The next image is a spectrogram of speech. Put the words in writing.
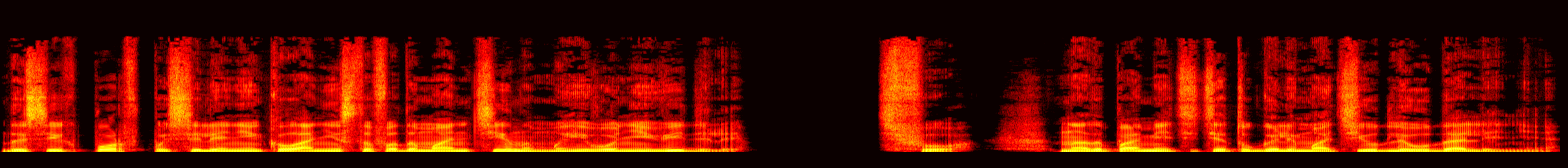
До сих пор в поселении колонистов Адамантина мы его не видели. Тьфу, надо пометить эту галиматью для удаления.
